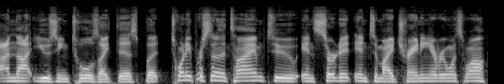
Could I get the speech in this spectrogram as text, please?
I'm not using tools like this, but 20% of the time to insert it into my training every once in a while,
